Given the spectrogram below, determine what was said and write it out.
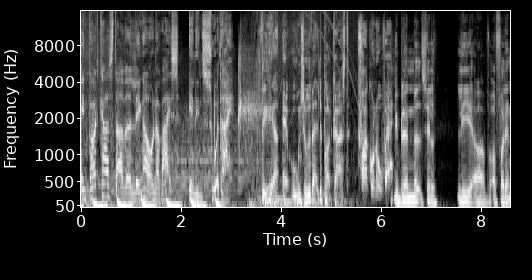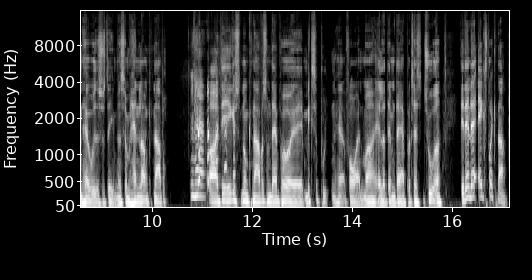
En podcast, der har været længere undervejs end en sur dej. Det her er ugens udvalgte podcast fra Gonova. Vi bliver nødt til lige at, at få den her ud af systemet, som handler om knapper. og det er ikke sådan nogle knapper, som der er på øh, mixerpulten her foran mig, eller dem, der er på tastaturet. Det er den der ekstra knap,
